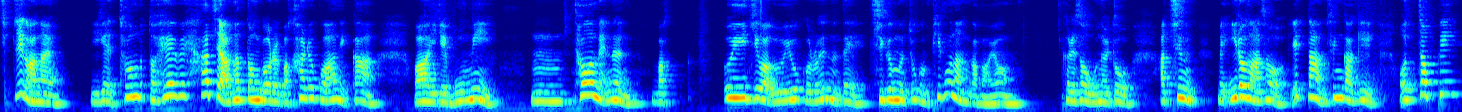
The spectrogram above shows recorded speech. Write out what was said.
쉽지가 않아요. 이게 처음부터 해, 하지 않았던 거를 막 하려고 하니까, 와, 이게 몸이, 음, 처음에는 막 의지와 의욕으로 했는데 지금은 조금 피곤한가 봐요. 그래서 오늘도 아침에 일어나서 일단 생각이 어차피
